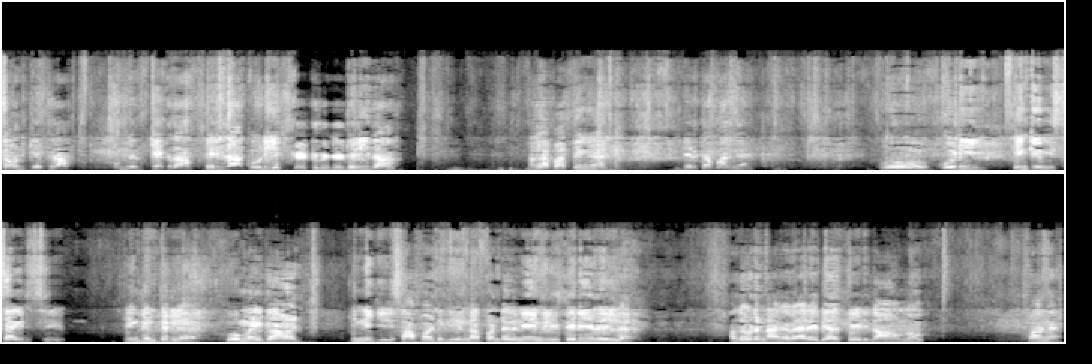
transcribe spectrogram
சவுண்ட் கேக்குதா? உங்களுக்கு கேக்குதா? தெரியுதா கோடி கேக்குது. தெரியுதா? நல்லா பாத்துங்க. இங்க இருக்கா பாருங்க. ஓ கொடி. எங்க மிஸ் ஆயிடுச்சு. எங்கன்னு தெரியல. ஓ மை காட் இன்னைக்கு சாப்பாட்டுக்கு என்ன பண்றதுன்னு எங்களுக்கு தெரியவே இல்ல. அதோட நாங்க வேற எதையாவது தேடிதான் ஆகணும். வாங்க.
